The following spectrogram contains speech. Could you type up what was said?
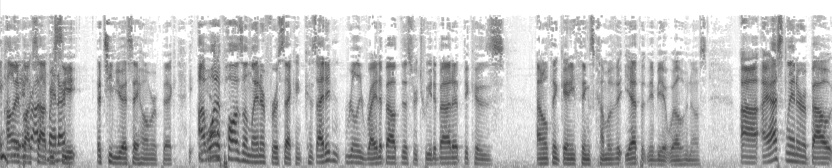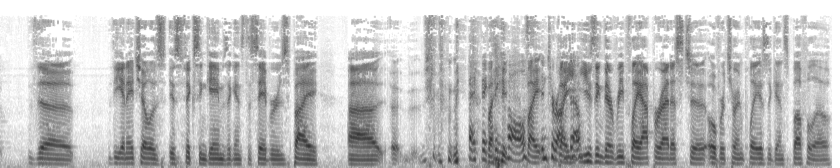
Holly Robin obviously a Team USA homer pick. I want to pause on Lehner for a second because I didn't really write about this or tweet about it because I don't think anything's come of it yet, but maybe it will. Who knows? Uh, I asked Lehner about the the NHL is is fixing games against the Sabres by. Uh, By fixing calls by, by using their replay apparatus to overturn plays against Buffalo.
